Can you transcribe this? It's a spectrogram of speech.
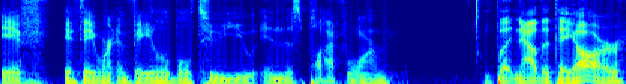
if if they weren't available to you in this platform. But now that they are,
